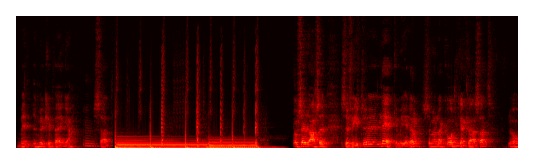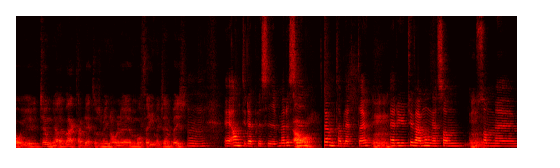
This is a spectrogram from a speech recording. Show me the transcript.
Väldigt mycket pengar. Mm. Så att... Och sen, alltså, så finns det läkemedel som är narkotikaklassat. Du har ju tunga värktabletter som innehåller morfin exempelvis. Mm. Eh, antidepressiv medicin, Ja. sömntabletter. Mm. Är det ju tyvärr många som, Mm. som eh,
